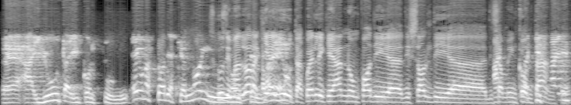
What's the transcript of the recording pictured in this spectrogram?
eh, aiuta i consumi è una storia che a noi Scusi, ma allora chi aiuta? Quelli che hanno un po' di, eh, di soldi eh, diciamo in contanti? In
